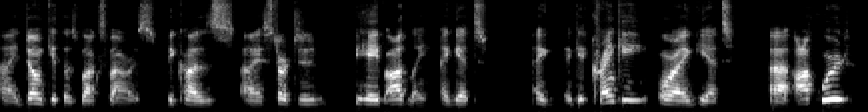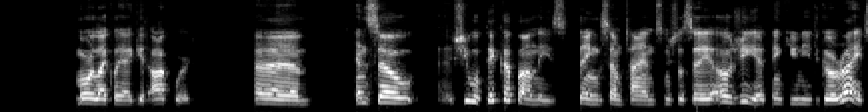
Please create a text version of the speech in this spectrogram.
I don't get those blocks of hours because I start to behave oddly. I get I, I get cranky or I get uh, awkward. More likely, I get awkward. Um, and so she will pick up on these things sometimes and she'll say, Oh, gee, I think you need to go right.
